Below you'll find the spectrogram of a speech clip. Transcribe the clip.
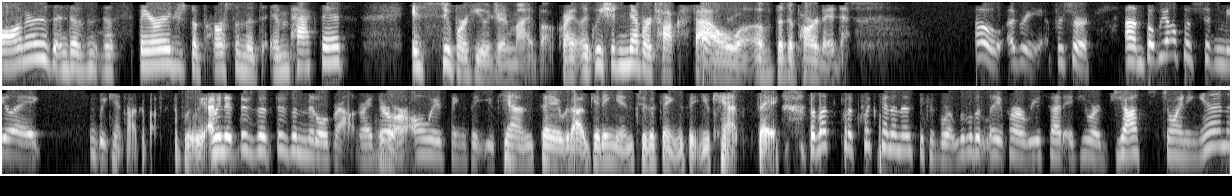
honors and doesn't disparage the person that's impacted is super huge in my book, right? Like we should never talk foul oh, of the departed. Oh, agree for sure. Um, but we also shouldn't be like we can't talk about it completely. I mean, it, there's a there's a middle ground, right? There are always things that you can say without getting into the things that you can't say. But let's put a quick pin in this because we're a little bit late for our reset. If you are just joining in,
